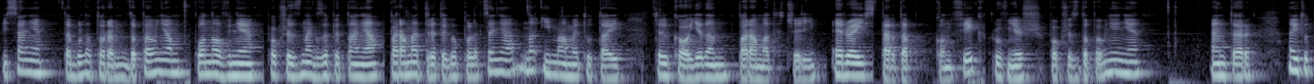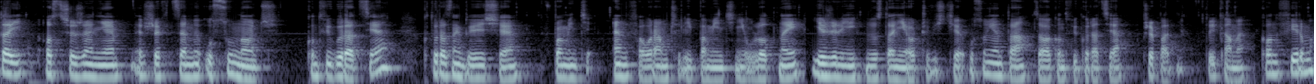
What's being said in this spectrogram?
pisanie, tabulatorem dopełniam ponownie poprzez znak zapytania parametry tego polecenia. No i mamy tutaj tylko jeden parametr, czyli Erase Startup Config, również poprzez dopełnienie Enter. No i tutaj ostrzeżenie, że chcemy usunąć konfigurację, która znajduje się w pamięci NVRAM, czyli pamięci nieulotnej. Jeżeli zostanie oczywiście usunięta, cała konfiguracja przepadnie. Klikamy Confirm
